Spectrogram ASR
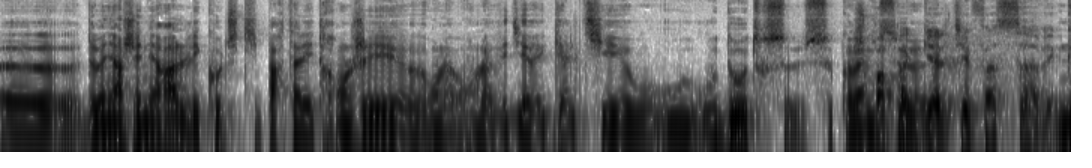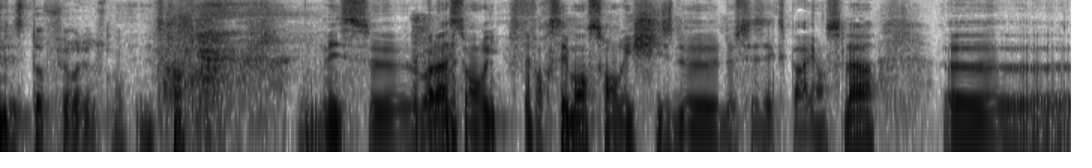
Euh, de manière générale, les coachs qui partent à l'étranger, euh, on l'avait dit avec Galtier ou, d'autres, ce, quand Je même. Je crois pas que Galtier fasse ça avec Christophe Furios, non. non. Mais ce, voilà, forcément s'enrichissent de, de, ces expériences-là. Euh,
